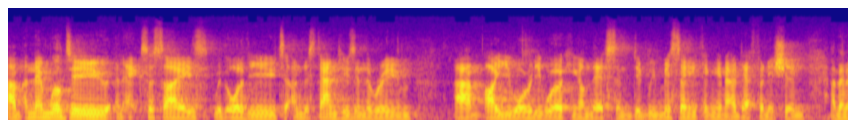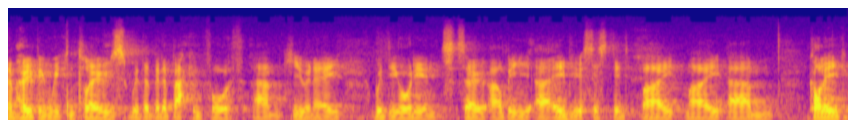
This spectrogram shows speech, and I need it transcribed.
Um, and then we'll do an exercise with all of you to understand who's in the room, um, are you already working on this and did we miss anything in our definition? And then I'm hoping we can close with a bit of back and forth um, Q&A with the audience. So I'll be uh, ably assisted by my um, colleague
